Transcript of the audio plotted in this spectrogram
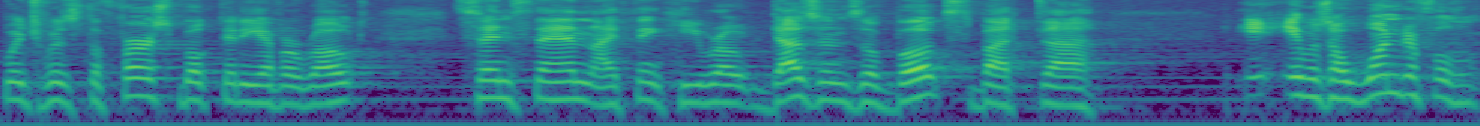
which was the first book that he ever wrote. Since then, I think he wrote dozens of books, but uh, it, it was a wonderful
